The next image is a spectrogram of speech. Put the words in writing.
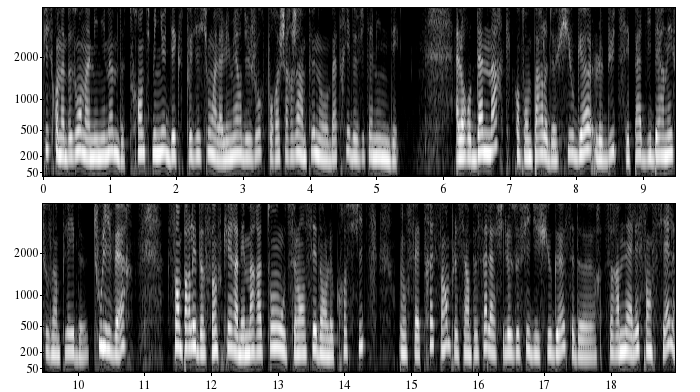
puisqu'on a besoin d'un minimum de 30 minutes d'exposition à la lumière du jour pour recharger un peu nos batteries de vitamine D. Alors au Danemark, quand on parle de Hugo, le but c'est pas d'hiberner sous un plaid tout l'hiver. Sans parler de s'inscrire à des marathons ou de se lancer dans le crossfit, on fait très simple, c'est un peu ça la philosophie du Hugo, c'est de se ramener à l'essentiel.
